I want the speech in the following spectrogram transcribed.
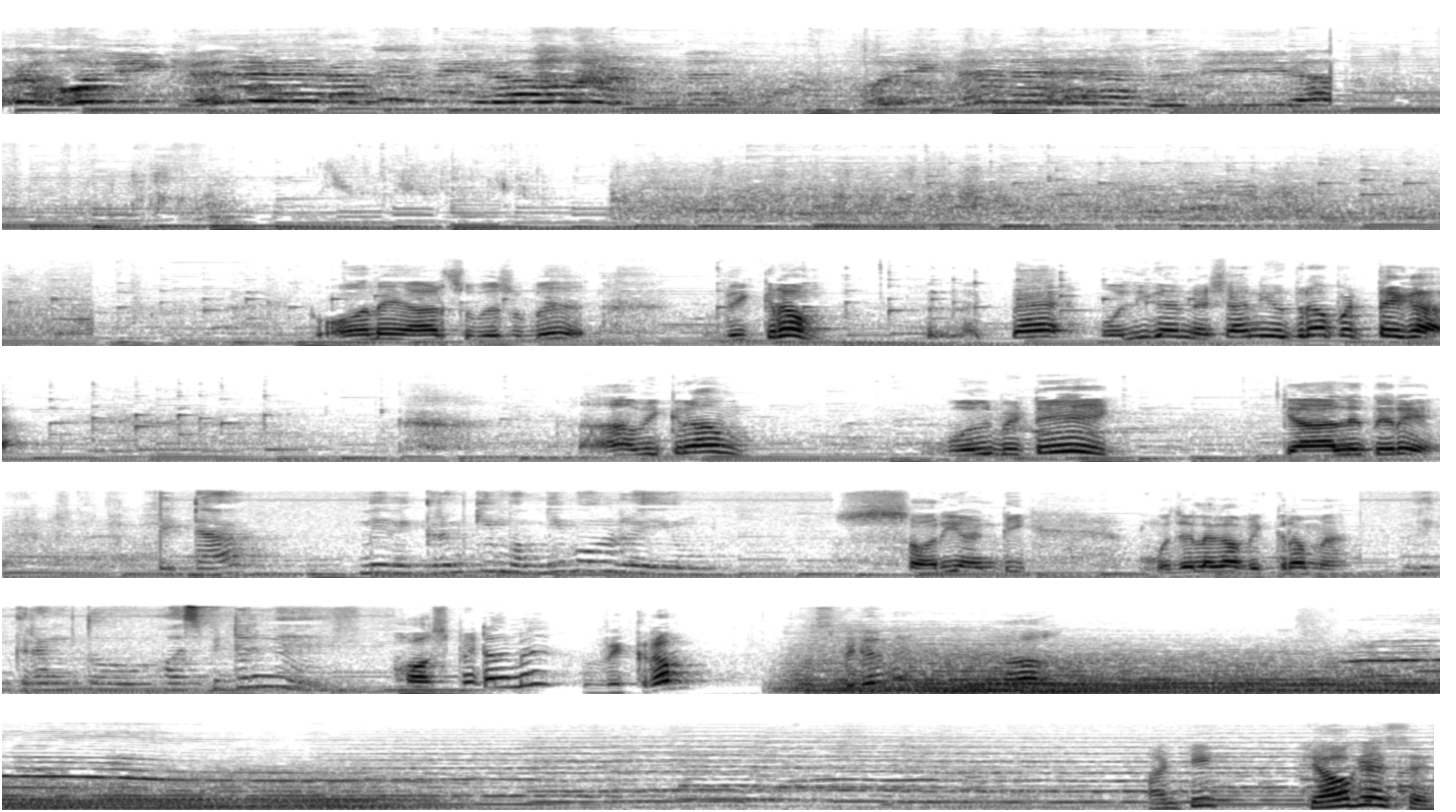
कौन है यार सुबह सुबह विक्रम, लगता है होली का नशा नहीं उतरा पट्टे का। हाँ विक्रम, बोल बेटे, क्या हाल है तेरे? बेटा मैं विक्रम की मम्मी बोल रही हूँ। Sorry aunty. मुझे लगा विक्रम है। विक्रम तो हॉस्पिटल में है। हॉस्पिटल में? विक्रम? हॉस्पिटल में? हाँ। आंटी क्या हो गया इससे?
